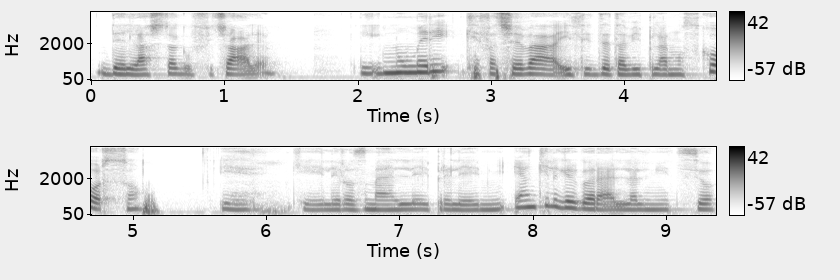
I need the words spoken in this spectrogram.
dell'hashtag ufficiale, i numeri che faceva il TZVIP l'anno scorso e che le Rosmelle, i Prelemi e anche le Gregorelle all'inizio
